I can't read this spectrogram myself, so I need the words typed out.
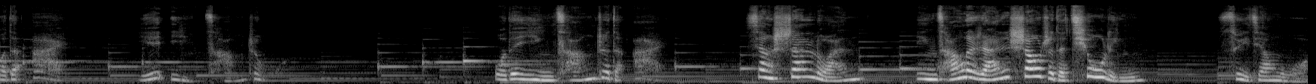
我的爱也隐藏着我，我的隐藏着的爱，像山峦隐藏了燃烧着的丘陵，遂将我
